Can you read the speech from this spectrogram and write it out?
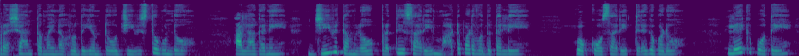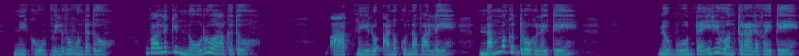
ప్రశాంతమైన హృదయంతో జీవిస్తూ ఉండు. అలాగని జీవితంలో ప్రతిసారి మాట పడవద్దు తల్లి. ఒక్కోసారి తిరగబడు. లేకపోతే నీకు విలువ ఉండదు. వాళ్ళకి నోరు ఆగదు. ఆత్మీయులు అనుకున్న వాళ్ళే నమ్మక ద్రోహులైతే నువ్వు ధైర్యవంతురాలవైతే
